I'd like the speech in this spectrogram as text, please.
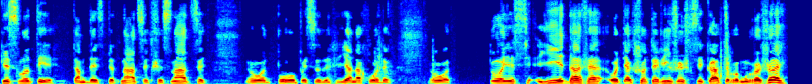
кислоти. Там десь 15-16, от, по опису я знаходив. Тобто її навіть, от якщо ти ріжеш сікатором урожай,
